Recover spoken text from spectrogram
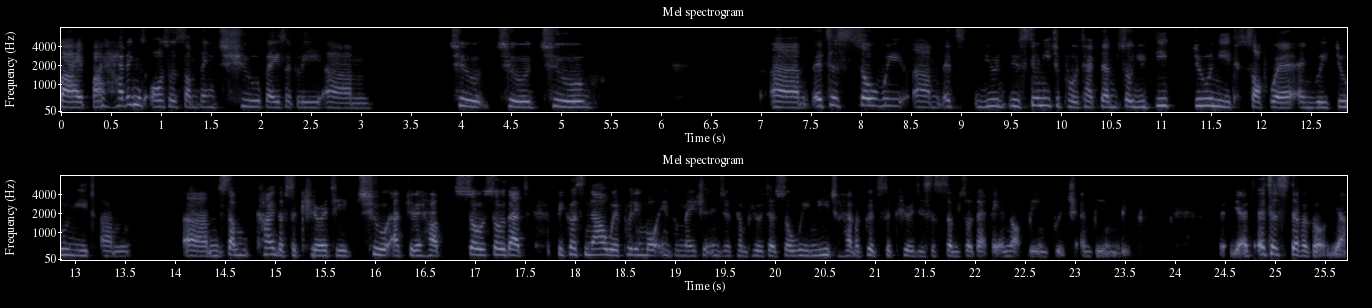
by by having also something to basically um, to to to um, it is so we um, it's you you still need to protect them. So you do need software, and we do need um, um, some kind of security to actually help. So so that because now we're putting more information into the computer, so we need to have a good security system so that they are not being breached and being leaked. Yeah, it is just difficult. Yeah.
